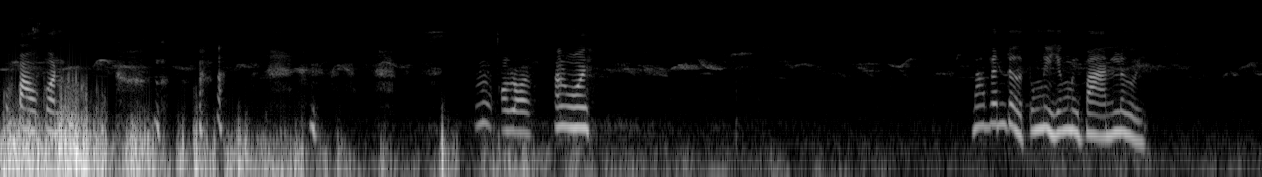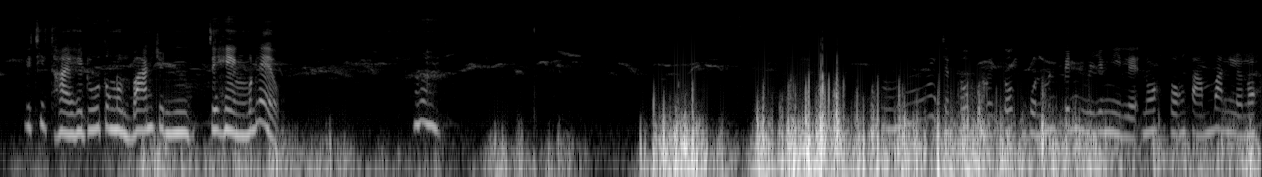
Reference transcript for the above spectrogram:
เอาเป่าก่อนอืมอร่อย อร่อยลาเวนเดอร์ตรงนี้ยังไม่บานเลย วิธีถ่ายให้ดูตรงนู้นบานจนจะแห้งหมดแล้วอ่าโอ้ยจะตกก็ไม่ตกฝนมันเป็นอยู่อย่างนี้แหละเนาะส องสามวันแล้วเนาะ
